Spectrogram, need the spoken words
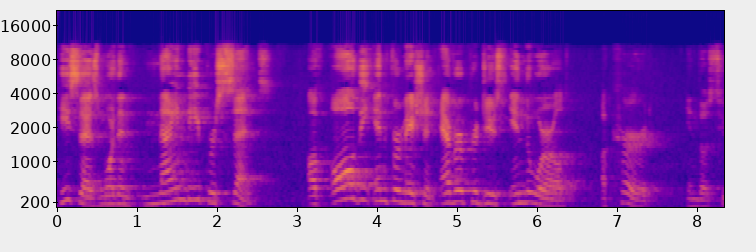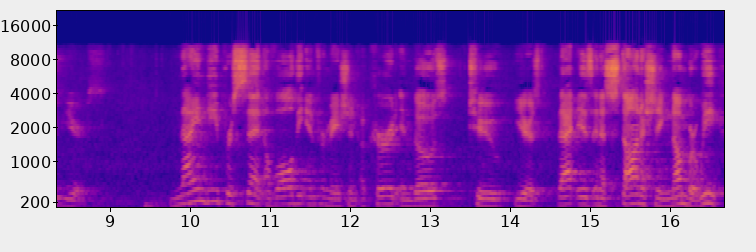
he says more than 90% of all the information ever produced in the world occurred in those two years. 90% of all the information occurred in those two years. That is an astonishing number. We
